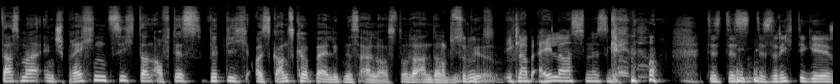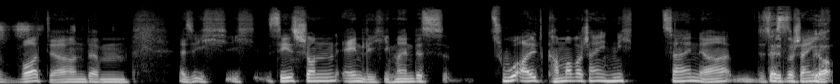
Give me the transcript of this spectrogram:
dass man entsprechend sich dann auf das wirklich als Ganzkörpererlebnis einlässt oder andere. Absolut. Ich glaube, einlassen ist genau das, das, das richtige Wort. Ja. Und ähm, also ich, ich sehe es schon ähnlich. Ich meine, das zu alt kann man wahrscheinlich nicht sein. Ja, das, das wird wahrscheinlich ja.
